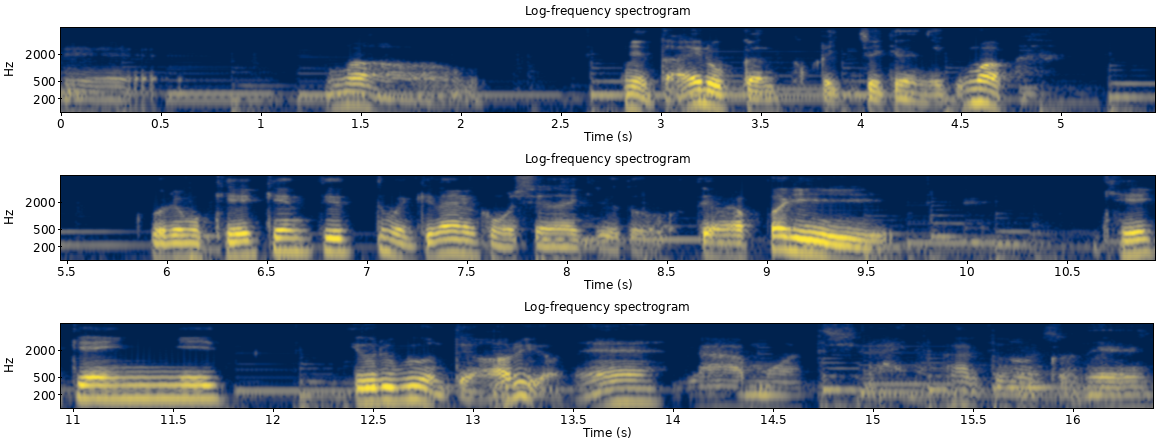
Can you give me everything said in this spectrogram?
えまあ、ね、第六感とか言っちゃいけないんだけど、まあ、これも経験って言ってもいけないのかもしれないけれど、でもやっぱり、経験による部分ってあるよね。ーいやーもう違いなくあると思います。なんかね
